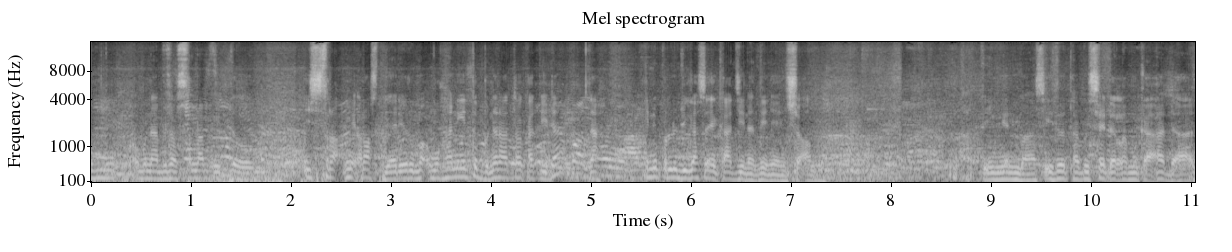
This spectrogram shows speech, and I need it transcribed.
Ummu, Ummu Nabi SAW itu Isra Mi'raj dari rumah Ummu Hani itu benar atau tidak? Nah, ini perlu juga saya kaji nantinya insya Allah ingin bahas itu tapi saya dalam keadaan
